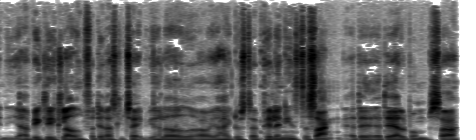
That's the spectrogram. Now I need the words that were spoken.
jeg er virkelig glad for det resultat, vi har lavet, og jeg har ikke lyst til at pille en eneste sang af det, af det album, så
